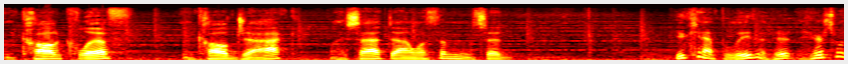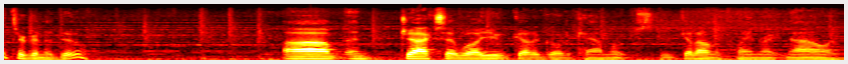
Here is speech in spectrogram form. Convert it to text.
and called Cliff and called Jack. I sat down with them and said, You can't believe it. Here, here's what they're going to do. Um, and Jack said, Well, you've got to go to Kamloops. You get on the plane right now. And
